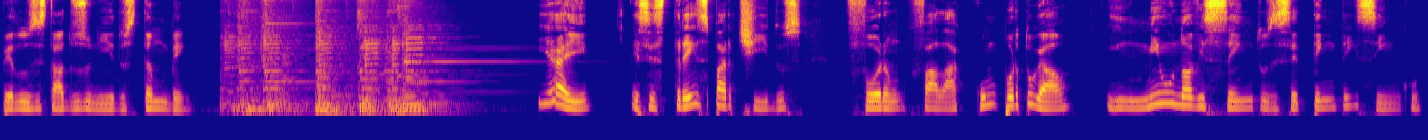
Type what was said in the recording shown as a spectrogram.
pelos Estados Unidos também. E aí, esses três partidos foram falar com Portugal e em 1975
